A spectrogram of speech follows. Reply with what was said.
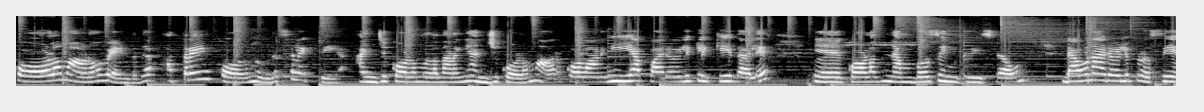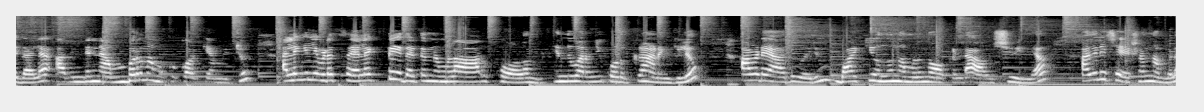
കോളം ആണോ വേണ്ടത് അത്രയും കോളം ഇവിടെ സെലക്ട് ചെയ്യുക. അഞ്ച് കോളം ഉള്ളതാണെങ്കിൽ അഞ്ച് കോളം ആറ് കോളം ആണെങ്കിൽ ഈ അപ്പാരോയിൽ ക്ലിക്ക് ചെയ്താൽ കോളം നമ്പേഴ്സ് ഇൻക്രീസ്ഡ് ആവും. ഡൗൺ ആരോയിൽ പ്രസ് ചെയ്താൽ അതിന്റെ നമ്പർ നമുക്ക് കുറയ്ക്കാൻ പറ്റും. അല്ലെങ്കിൽ ഇവിടെ സെലക്ട് ചെയ്തിട്ട് നമ്മൾ ആറ് കോളം എന്ന് പറഞ്ഞ് കൊടുക്കുകയാണെങ്കിലും അവിടെ അത് വരും. ബാക്കിയൊന്നും നമ്മൾ നോക്കേണ്ട ആവശ്യമില്ല. അതിനുശേഷം നമ്മൾ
